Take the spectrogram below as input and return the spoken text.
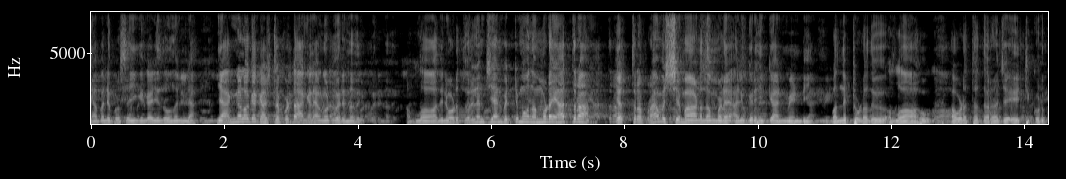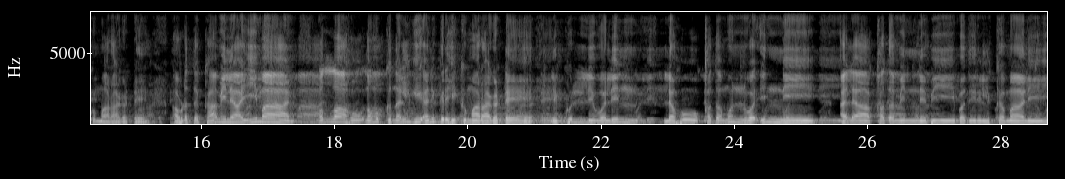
ഞാൻ പിന്നെ പ്രസംഗിക്കാൻ കഴിയും തോന്നുന്നില്ല. ഞങ്ങളൊക്കെ കഷ്ടപ്പെട്ട അങ്ങനെ അങ്ങോട്ട് വരുന്നത്. അള്ളാ അതിനോട് തുലനം ചെയ്യാൻ പറ്റുമോ നമ്മുടെ യാത്ര? എത്ര പ്രാവശ്യമാണ് നമ്മളെ അനുഗ്രഹിക്കാൻ വേണ്ടി വന്നിട്ടുള്ളത്? അള്ളാഹു അവിടുത്തെ ദറജ ഏറ്റിക്കൊടുക്കുമാറാകട്ടെ. അവിടുത്തെ കാമിലായ ഈമാൻ അള്ളാഹു നമുക്ക് നൽകി അനുഗ്രഹിക്കുമാറാകട്ടെ. ലഹു ഖദമുൻ വ ഇന്നി അലാ ഖദമിൻ നബി ബദിരിൽ കമാലി.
